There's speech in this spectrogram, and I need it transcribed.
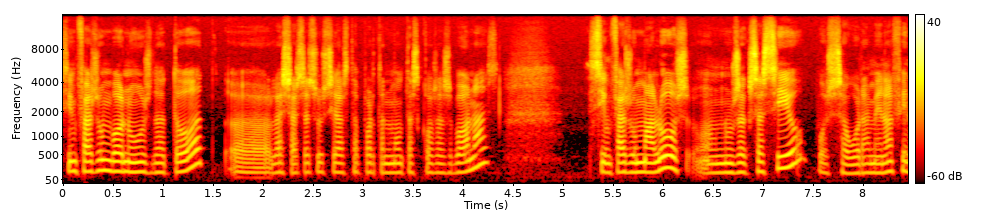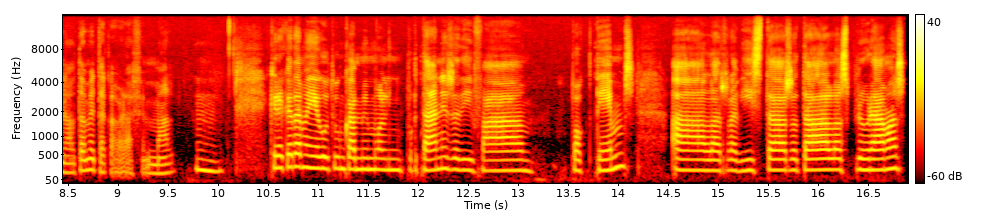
si en fas un bon ús de tot, eh, les xarxes socials t'aporten moltes coses bones, si en fas un mal ús, un ús excessiu, doncs segurament al final també t'acabarà fent mal. Mm. Crec que també hi ha hagut un canvi molt important, és a dir, fa poc temps, a les revistes o tal, els programes,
